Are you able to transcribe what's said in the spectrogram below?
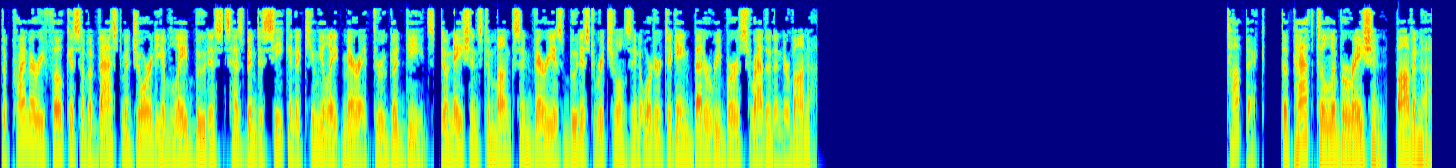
the primary focus of a vast majority of lay Buddhists has been to seek and accumulate merit through good deeds, donations to monks and various Buddhist rituals in order to gain better rebirths rather than nirvana. The path to liberation, bhavana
